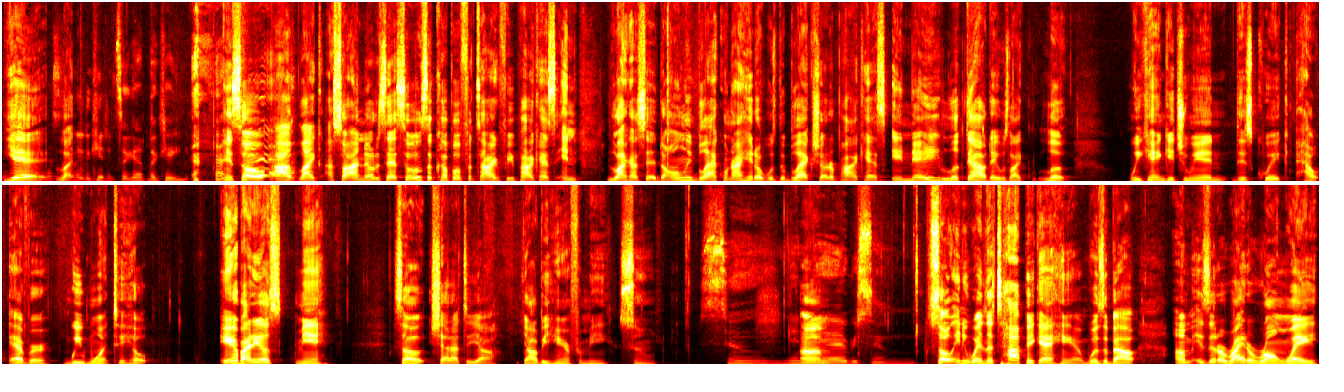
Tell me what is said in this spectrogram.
Yeah, I like need to get it together, Key. and so I like so I noticed that. So it was a couple of photography podcasts, and like I said, the only black one I hit up was the Black Shutter podcast, and they looked out. They was like, "Look, we can't get you in this quick. However, we want to help." Everybody else, man. So shout out to y'all. Y'all be hearing from me soon. soon and Um, very soon. So anyway, the topic at hand was about um, is it a right or wrong way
